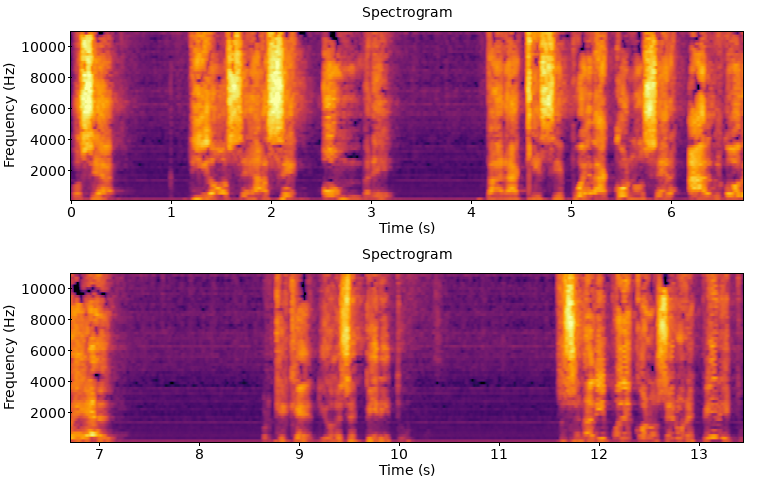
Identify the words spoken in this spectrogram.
O sea, Dios se hace hombre para que se pueda conocer algo de Él. Porque qué? Dios es espíritu. Entonces nadie puede conocer un espíritu.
